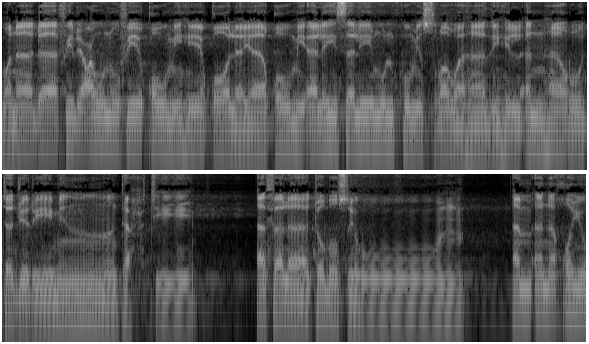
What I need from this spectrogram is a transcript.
ونادى فرعون في قومه قال يا قوم أليس لي ملك مصر وهذه الأنهار تجري من تحتي؟ أفلا تبصرون؟ أم أنا خير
